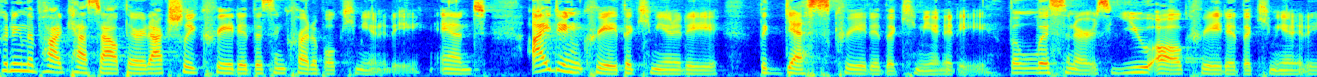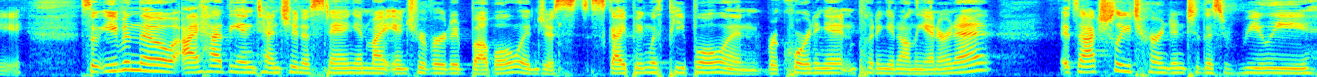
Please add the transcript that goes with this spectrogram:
putting the podcast out there, it actually created this incredible community. And I didn't create the community, the guests created the community. The listeners, you all created the community. So even though I had the intention of staying in my introverted bubble and just Skyping with people and recording it and putting it on the internet, it's actually turned into this really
